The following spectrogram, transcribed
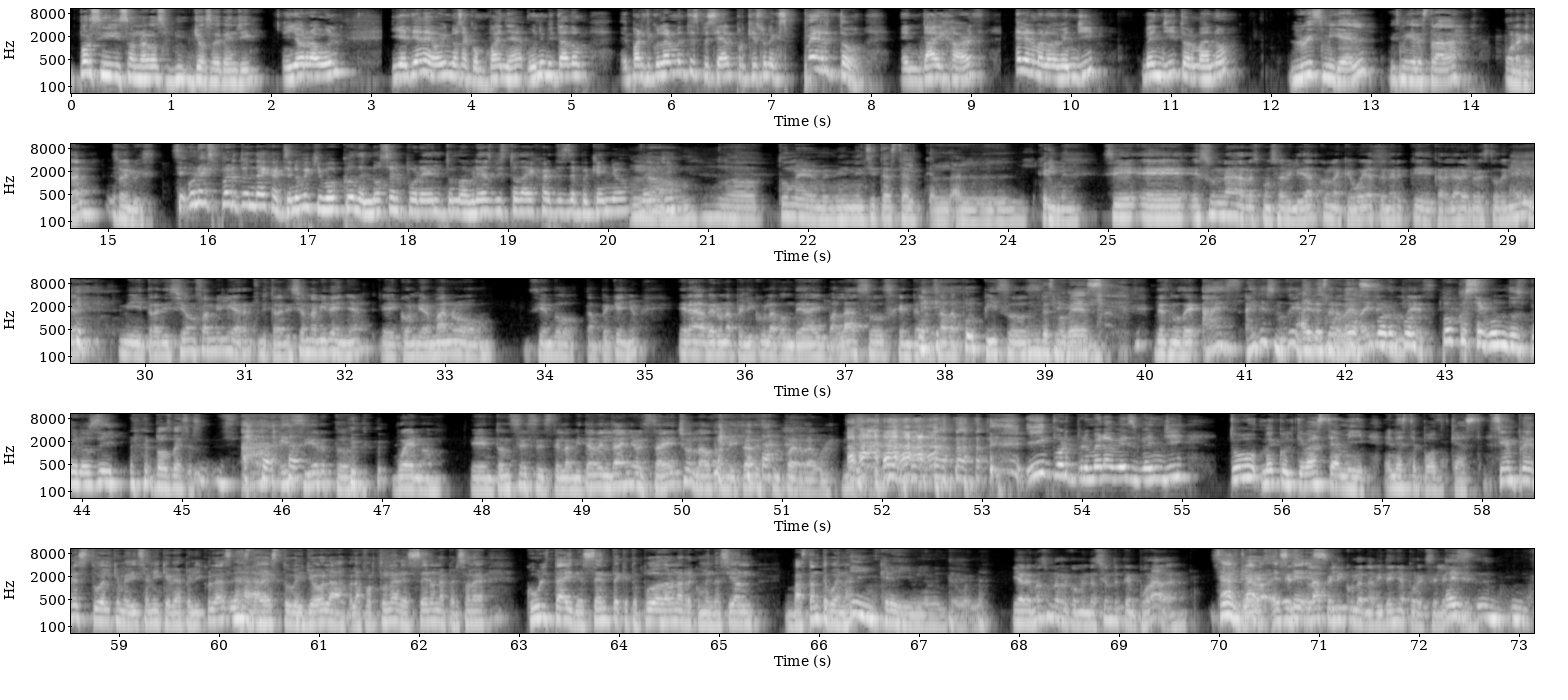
Por si son nuevos, yo soy Benji. Y yo, Raúl. Y el día de hoy nos acompaña un invitado eh, particularmente especial porque es un experto en Die Hard, el hermano de Benji. Benji, tu hermano. Luis Miguel, Luis Miguel Estrada. Hola, ¿qué tal? Soy Luis. Sí, un experto en Die Hard. Si no me equivoco, de no ser por él, ¿tú no habrías visto Die Hard desde pequeño, Benji? No, no, tú me, me- me incitaste al, al- al crimen. Sí, eh, es una responsabilidad con la que voy a tener que cargar el resto de mi vida. Mi tradición familiar, mi tradición navideña, eh, con mi hermano siendo tan pequeño, era ver una película donde hay balazos, gente lanzada por pisos. Desnudez. eh, desnudez. Ah, es- hay desnudez. Hay es verdad, desnudez. hay Por, por desnudez. pocos segundos, pero sí. Dos veces. Ah, es cierto. Bueno, entonces este, la mitad del daño está hecho, la otra mitad es culpa de Raúl. y por primera vez, Benji, tú me cultivaste a mí en este podcast. Siempre eres tú el que me dice a mí que vea películas. Esta Ajá. vez tuve yo la, la fortuna de ser una persona culta y decente que te pudo dar una recomendación bastante buena. Increíblemente bueno. Y además una recomendación de temporada. Sí, claro, es, es, que la es- película navideña por excelencia. Es,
